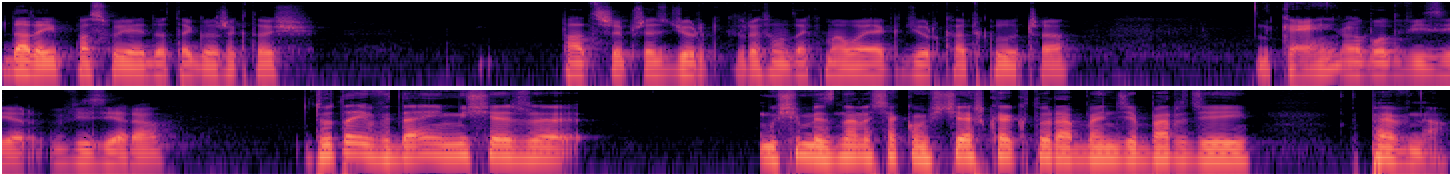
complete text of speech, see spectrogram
dalej pasuje do tego, że ktoś patrzy przez dziurki, które są tak małe jak dziurka od klucza, Okej. albo od wizjer, wizjera. Tutaj wydaje mi się, że musimy znaleźć jakąś ścieżkę, która będzie bardziej pewna.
